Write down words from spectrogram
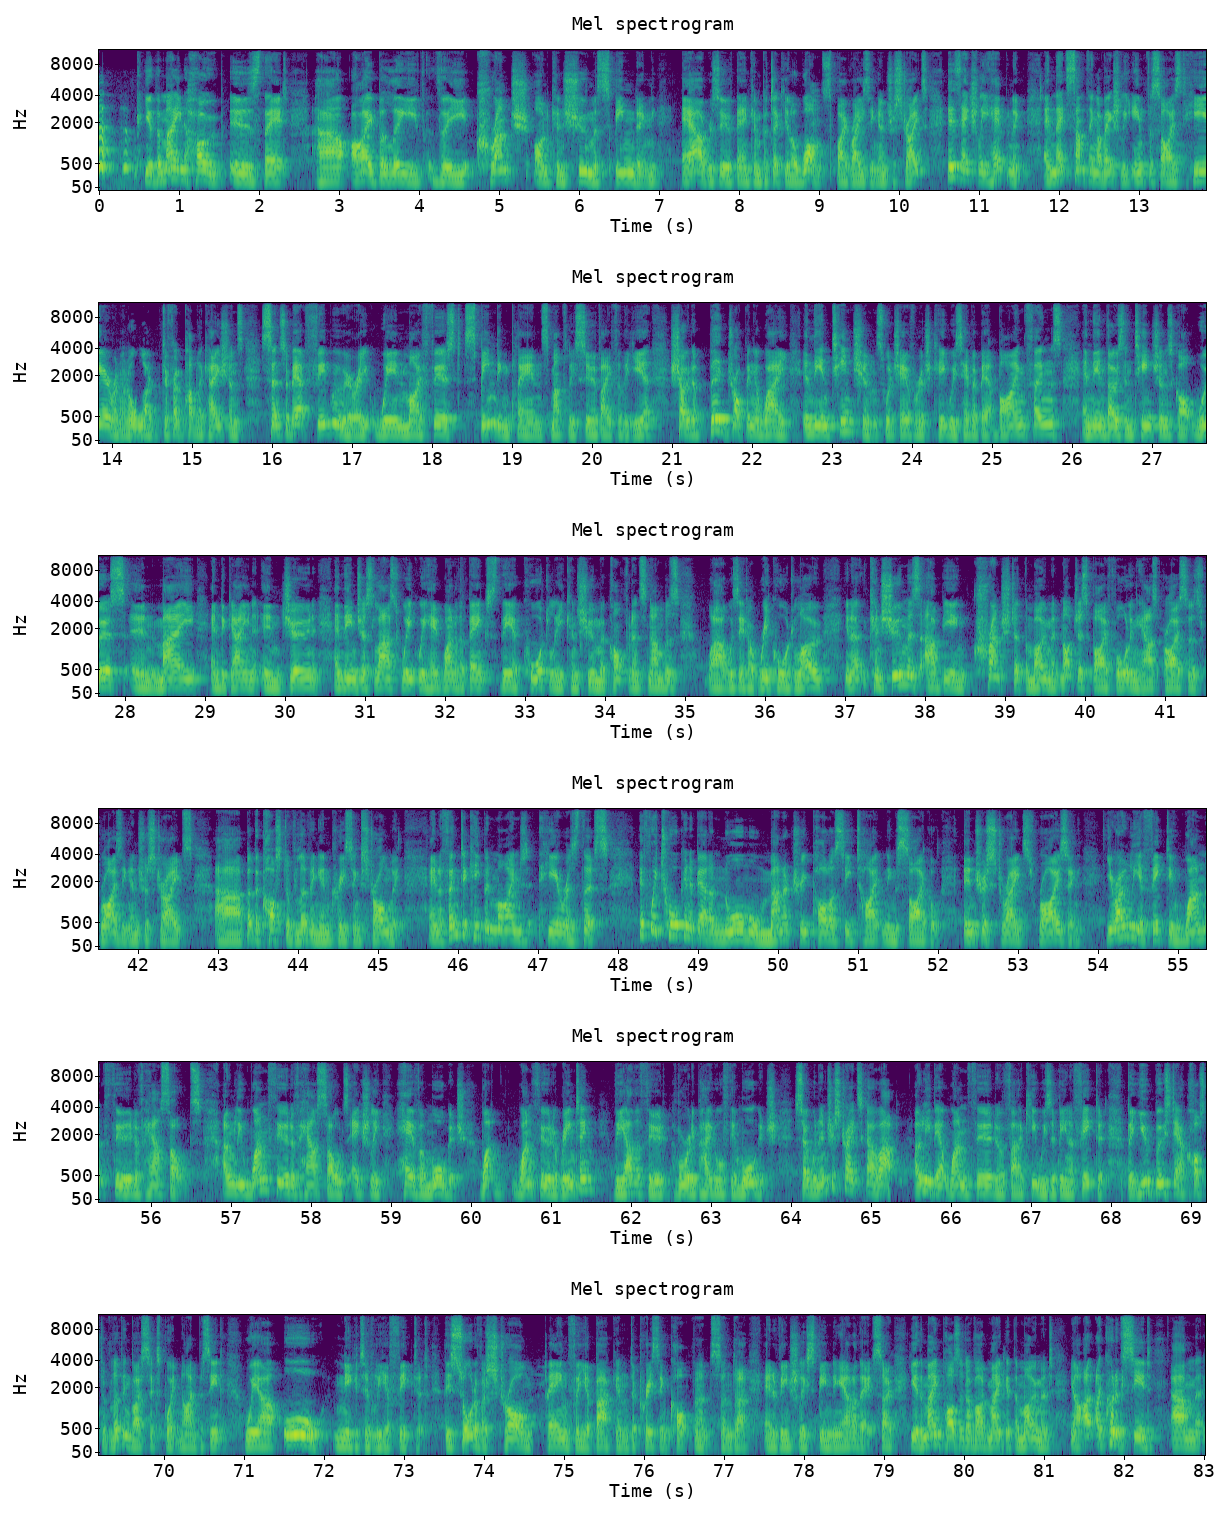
yeah the main hope is that uh, i believe the crunch on consumer spending our Reserve Bank in particular wants by raising interest rates is actually happening. And that's something I've actually emphasized here and in all my different publications since about February when my first spending plans monthly survey for the year showed a big dropping away in the intentions which average Kiwis have about buying things. And then those intentions got worse in May and again in June. And then just last week we had one of the banks, their quarterly consumer confidence numbers uh, was at a record low. You know, consumers are being crunched at the moment, not just by falling house prices, rising interest rates, uh, but the cost of living increasing strongly. And a thing to keep in mind here is this. If we're talking about a normal monetary policy tightening cycle, interest rates rising, you're only affecting one third of households. Only one third of households actually have a mortgage. One, one third are renting, the other third have already paid off their mortgage. So when interest rates go up, only about one third of uh, Kiwis have been affected. But you boost our cost of living by 6.9%, we are all negatively affected. There's sort of a strong bang for your buck and depressing confidence and uh, and eventually spending out of that. So yeah, the main positive I'd make at the moment, you know, I, I could have said um,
